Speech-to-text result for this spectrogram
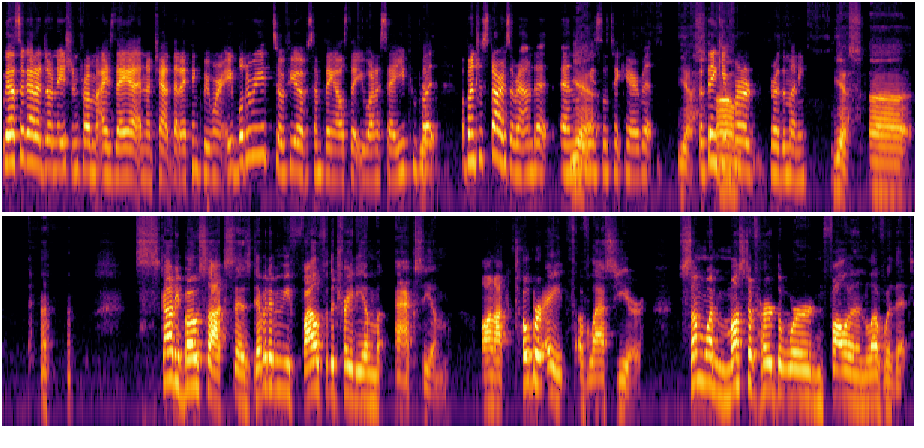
we also got a donation from Isaiah in a chat that I think we weren't able to read. So if you have something else that you want to say, you can Yeah. A bunch of stars around it, and Yeah. Louise will take care of it. yes. But thank you um, for for the money. Yes. Uh, Scotty Bosox says WWE filed for the Tradium Axiom on October 8th of last year. Someone must have heard the word and fallen in love with it.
